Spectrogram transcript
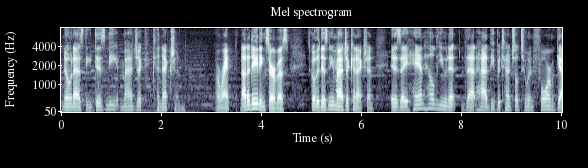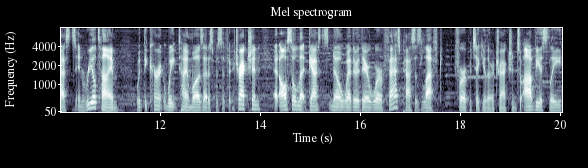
known as the Disney Magic Connection. All right, not a dating service. It's called the Disney Magic Connection. It is a handheld unit that had the potential to inform guests in real time what the current wait time was at a specific attraction. It also let guests know whether there were fast passes left for a particular attraction. So obviously,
